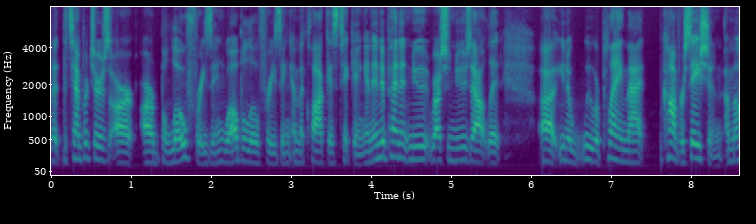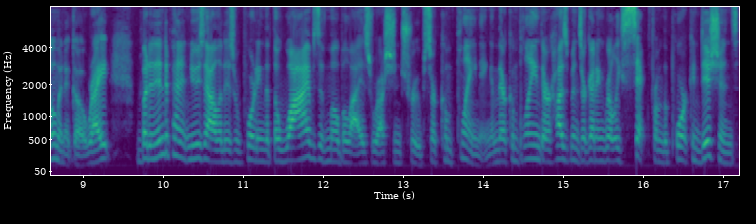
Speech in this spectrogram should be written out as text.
That the temperatures are are below freezing, well below freezing, and the clock is ticking. An independent new, Russian news outlet, uh, you know, we were playing that conversation a moment ago, right? But an independent news outlet is reporting that the wives of mobilized Russian troops are complaining, and they're complaining their husbands are getting really sick from the poor conditions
